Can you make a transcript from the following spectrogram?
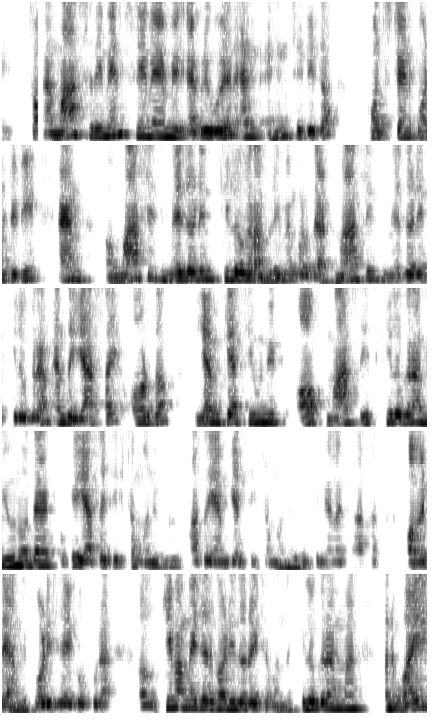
mass remains same everywhere and hence it is a constant quantity and uh, mass is measured in kilogram remember that mass is measured in kilogram and the SI or the MCAS unit of mass is kilogram you know that okay SI system भनेको पनि थाहा छ MCAS system भनेको पनि तिमीलाई थाहा छ अगाडि हामीले पढिसकेको कुरा केमा मेजर गरिँदो रहेछ भन्दा किलोग्राममा अनि why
